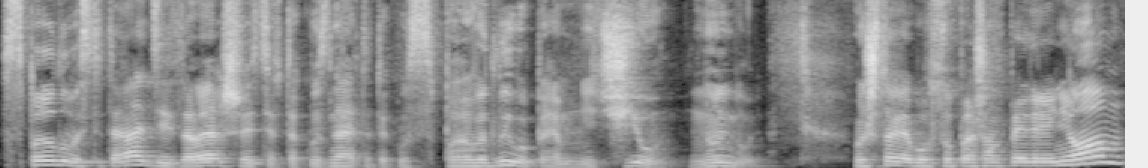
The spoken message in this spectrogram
справедливості та радії завершується в таку, знаєте, таку справедливу прям нічю 0-0. У Штарі був супершанс Педріньо,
